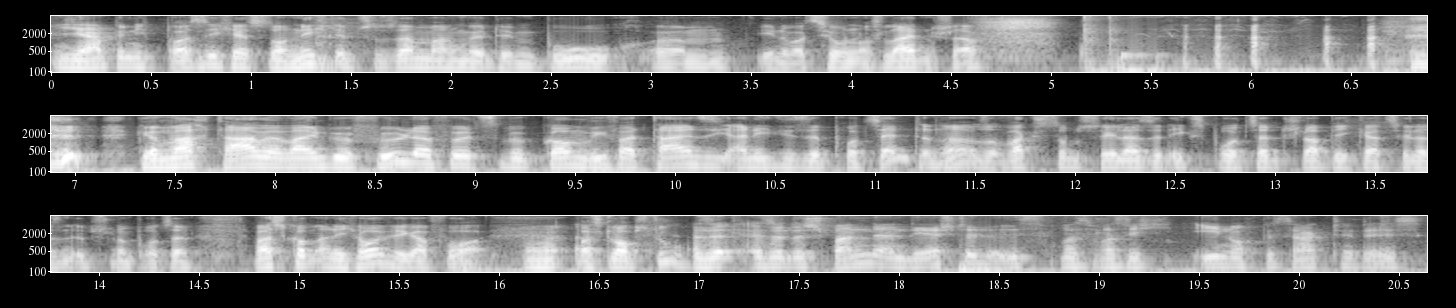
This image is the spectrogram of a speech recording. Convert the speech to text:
Ja, bin ich. Was ich jetzt noch nicht im Zusammenhang mit dem Buch ähm, Innovation aus Leidenschaft gemacht habe, mein Gefühl dafür zu bekommen, wie verteilen sich eigentlich diese Prozente. Ne? Also Wachstumsfehler sind x Prozent, Schlappigkeitsfehler sind y Prozent. Was kommt eigentlich häufiger vor? Was glaubst du? Also, also das Spannende an der Stelle ist, was, was ich eh noch gesagt hätte, ist,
